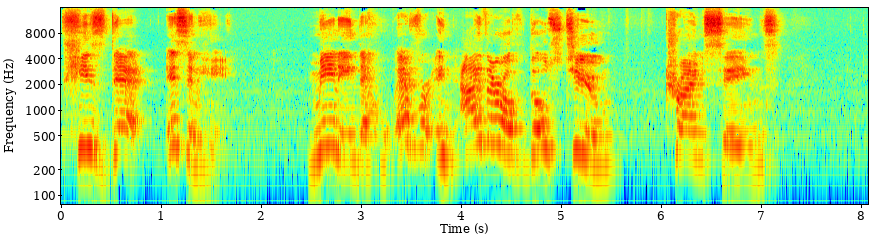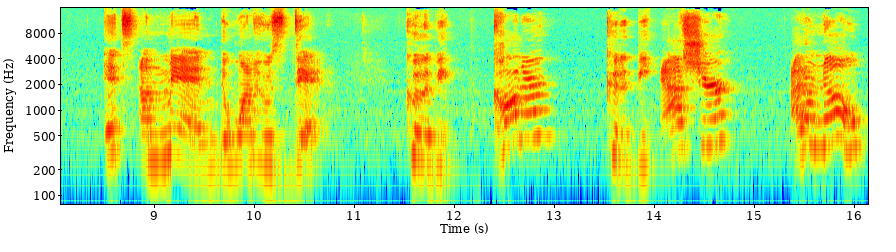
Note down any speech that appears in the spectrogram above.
he's dead, isn't he? Meaning that whoever in either of those two crime scenes, it's a man, the one who's dead. Could it be Connor? Could it be Asher? I don't know.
